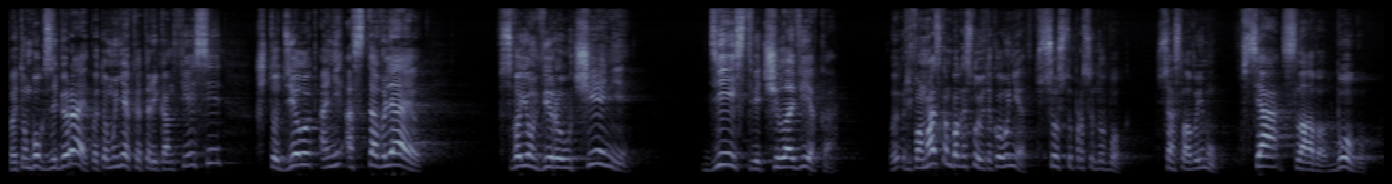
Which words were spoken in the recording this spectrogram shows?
Поэтому Бог забирает. Поэтому некоторые конфессии, что делают, они оставляют в своем вероучении действие человека. В реформатском богословии такого нет. Все сто процентов Бог. Вся слава Ему. Вся слава Богу.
